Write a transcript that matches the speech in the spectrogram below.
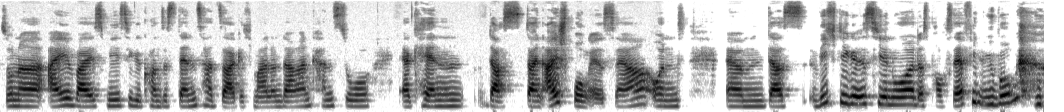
so eine eiweißmäßige Konsistenz hat, sag ich mal. Und daran kannst du erkennen, dass dein Eisprung ist, ja. Und ähm, das Wichtige ist hier nur, das braucht sehr viel Übung.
